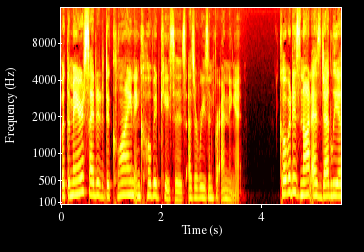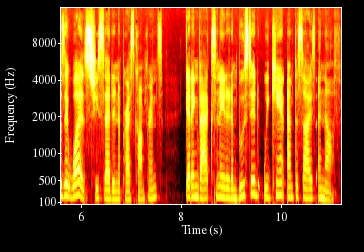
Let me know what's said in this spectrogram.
But the mayor cited a decline in COVID cases as a reason for ending it. COVID is not as deadly as it was, she said in a press conference. Getting vaccinated and boosted, we can't emphasize enough.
